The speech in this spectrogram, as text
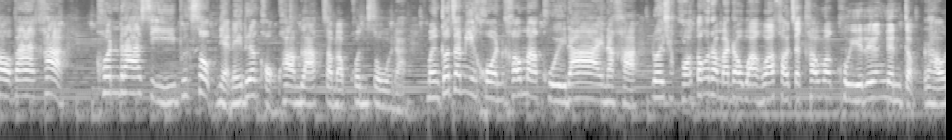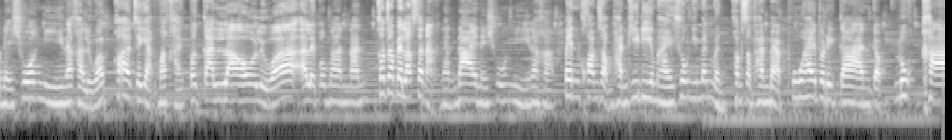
ต่อมาค่ะ คนราศีพฤษภเนี่ยในเรื่องของความรักสำหรับคนโสดอะมันก็จะมีคนเข้ามาคุยได้นะคะ โดยเฉพาะต้องระมัดระวังว่าเขาจะเข้ามาคุยเรื่องเงินกับเราในช่วงนี้นะคะ หรือว่าเขาอาจจะอยากมาขายประกันเราหรือว่าอะไรประมาณนั้น ก็จะเป็นลักษณะนั้นได้ในช่วงนี้นะคะ เป็นความสัมพันธ์ที่ดีไหมช่วงนี้มันเหมือนความสัมพันธ์แบบผู้ให้บริการกับลูกค้า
